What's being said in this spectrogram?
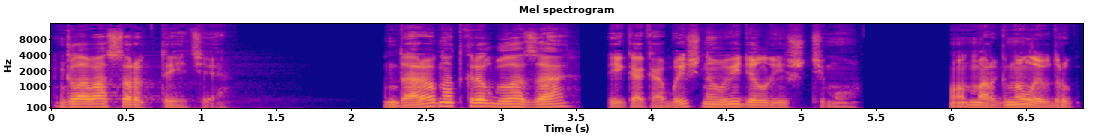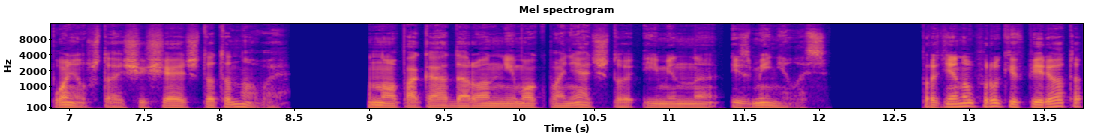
Глава 43. Дарон открыл глаза и, как обычно, увидел лишь тьму. Он моргнул и вдруг понял, что ощущает что-то новое. Но пока Дарон не мог понять, что именно изменилось. Протянув руки вперед,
